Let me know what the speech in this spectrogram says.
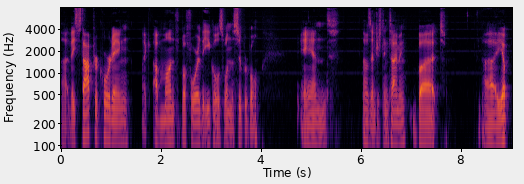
uh, they stopped recording like a month before the eagles won the super bowl. And that was interesting timing but uh, yep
